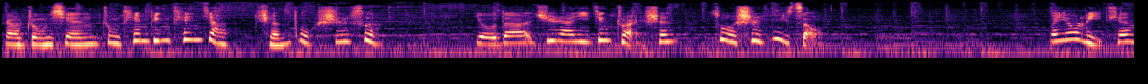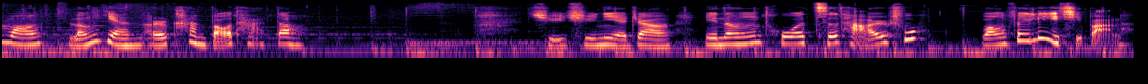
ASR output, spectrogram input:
让众仙众天兵天将全部失色，有的居然已经转身作势欲走，唯有李天王冷眼而看宝塔道。区区孽障也能脱此塔而出，枉费力气罢了。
